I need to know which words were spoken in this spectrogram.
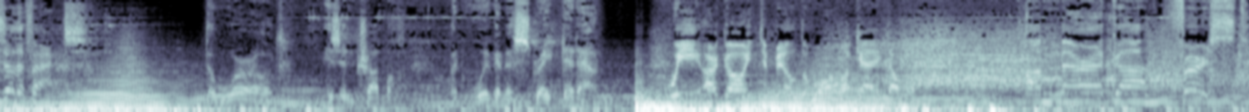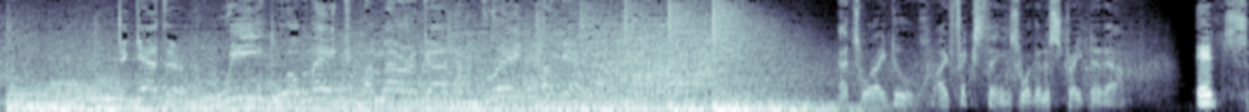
These are the facts. The world is in trouble, but we're going to straighten it out. We are going to build the wall, okay? Don't worry. America first. Together, we will make America great again. That's what I do. I fix things. We're going to straighten it out. It's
